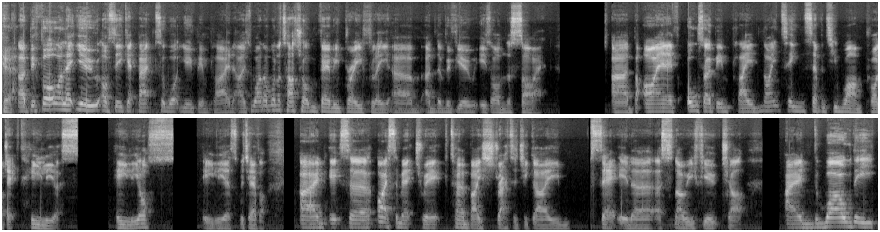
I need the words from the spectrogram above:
Yeah. Uh, before I let you obviously get back to what you've been playing, there's one I want to touch on very briefly, um, and the review is on the site. Uh, but I've also been playing 1971 Project Helios, Helios, Helios, whichever. And it's a isometric turn-based strategy game. set in a, a snowy future. And while the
